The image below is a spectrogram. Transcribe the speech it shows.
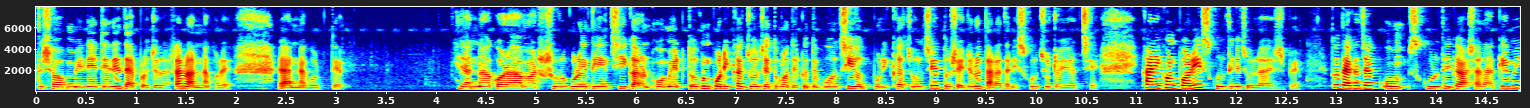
তো সব মেলে টেলে তারপর চলে আসলাম রান্নাঘরে রান্না করতে রান্না করা আমার শুরু করে দিয়েছি। কারণ ওমের তো এখন পরীক্ষা চলছে, তোমাদেরকে তো বলছি পরীক্ষা চলছে, তো সেই জন্য তাড়াতাড়ি স্কুল ছুট হয়ে যাচ্ছে। খানিক্ষণ পরেই স্কুল থেকে চলে আসবে। তো দেখা যাক ও স্কুল থেকে আসার আগে আমি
